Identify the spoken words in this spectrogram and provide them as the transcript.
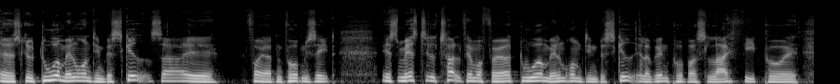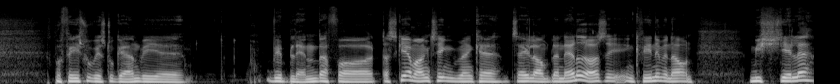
Øh, skriv du og mellemrum din besked, så øh, får jeg den forhåbentlig set. SMS til 1245, du og mellemrum din besked, eller gå ind på vores live feed på, øh, på Facebook, hvis du gerne vil, øh, vil blande dig, for der sker mange ting, man kan tale om. Blandt andet også en kvinde ved navn Michella,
